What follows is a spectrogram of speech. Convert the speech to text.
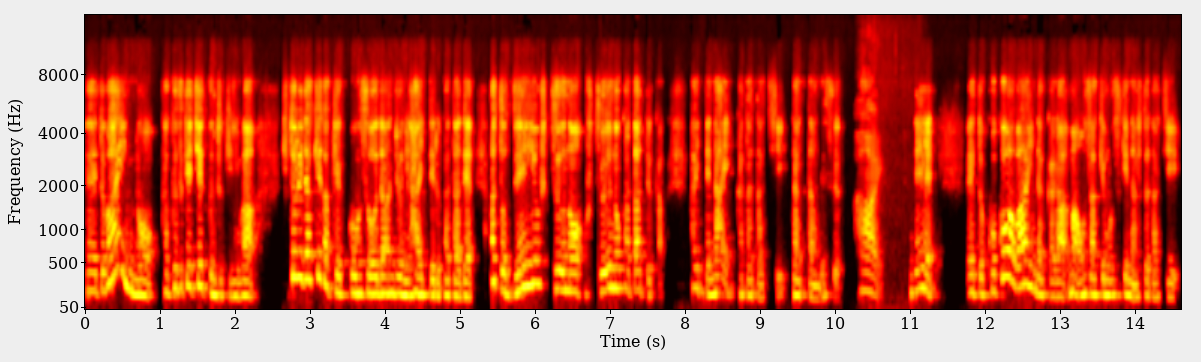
えっ、ー、と、ワインの格付けチェックの時には、一人だけが結婚相談所に入ってる方で、あと全員普通の、普通の方っていうか、入ってない方たちだったんです。はい。で、えっと、ここはワインだから、まあお酒も好きな人たち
